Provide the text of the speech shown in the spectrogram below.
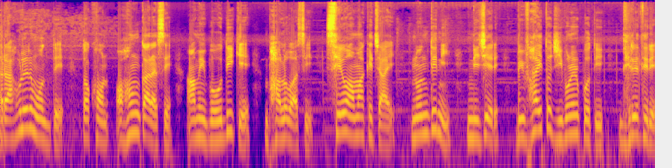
রাহুলের মধ্যে তখন অহংকার আসে আমি বৌদিকে ভালোবাসি, সেও আমাকে চায়। নন্দিনী নিজের বিবাহিত জীবনের প্রতি ধীরে ধীরে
